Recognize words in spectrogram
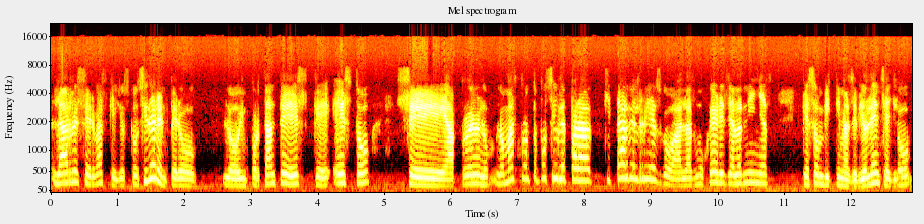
las reservas que ellos consideren, pero lo importante es que esto se apruebe lo, lo, más pronto posible para quitar del riesgo a las mujeres y a las niñas que son víctimas de violencia. Yo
